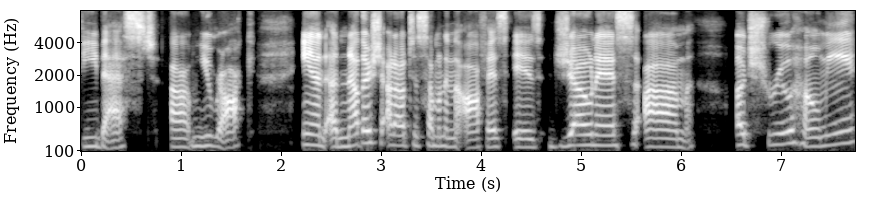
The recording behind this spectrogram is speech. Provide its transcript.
the best. Um, you rock. And another shout out to someone in the office is Jonas, um, a true homie.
